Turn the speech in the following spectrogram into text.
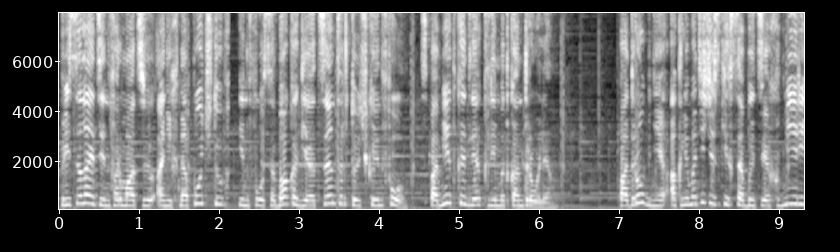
присылайте информацию о них на почту info.sobakageocenter.info с пометкой для климат-контроля. Подробнее о климатических событиях в мире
